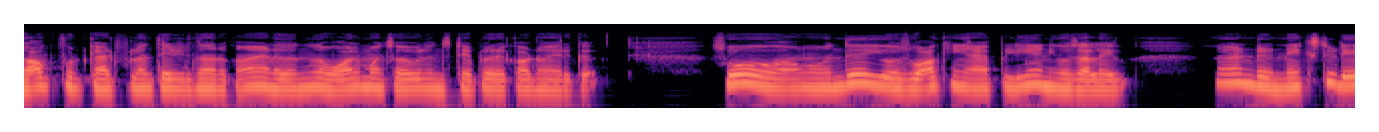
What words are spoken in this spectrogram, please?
டாக் ஃபுட் கேட் ஃபுட்லாம் தேடிட்டு தான் இருக்கான். எனக்கு வந்து அந்த வால்மார்ட் சர்வைலன்ஸ் டேப்பில் ரெக்கார்டும் ஆயிருக்கு. ஸோ அவன் வந்து you was walking happily and you was alive and next day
